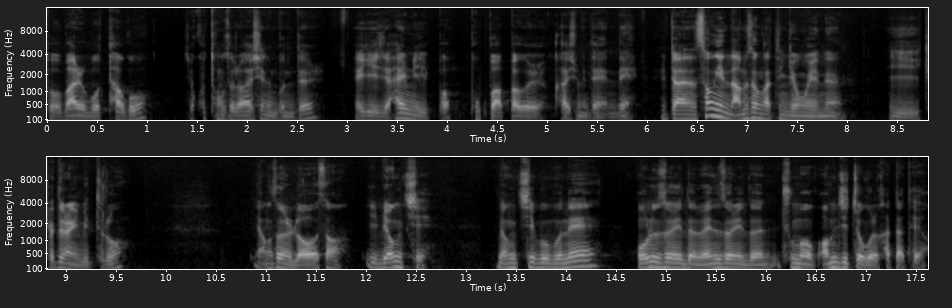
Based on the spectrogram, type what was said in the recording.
또 말을 못하고 이제 고통스러워 하시는 분들에게 이제 하임리법 복부 압박을 가시면 되는데 일단 성인 남성 같은 경우에는 이 겨드랑이 밑으로 양손을 넣어서 이 명치 명치 부분에 오른손이든 왼손이든 주먹 엄지 쪽을 갖다 대요.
